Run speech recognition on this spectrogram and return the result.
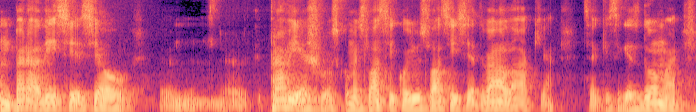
un parādīsies jau um, praviešos, ko mēs lasījām, ko jūs lasīsiet vēlāk. Ja, cik es domāju,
